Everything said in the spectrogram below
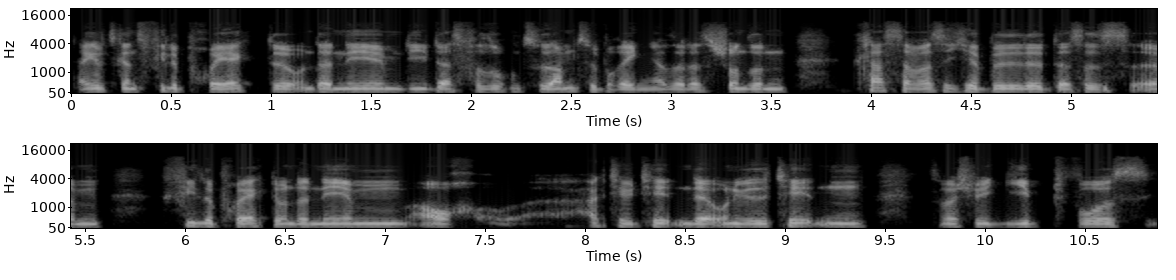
da gibt es ganz viele Projekte, Unternehmen, die das versuchen zusammenzubringen. Also das ist schon so ein Cluster, was sich hier bildet, dass es ähm, viele Projekte, Unternehmen auch Aktivitäten der Universitäten zum Beispiel gibt, wo es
